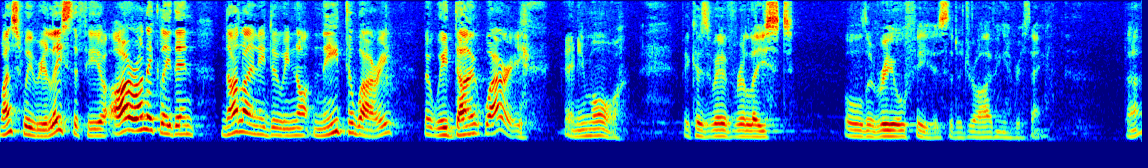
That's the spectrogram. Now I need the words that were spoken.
Once we release the fear, ironically, then not only do we not need to worry, but we don't worry anymore because we've released all the real fears that are driving everything. But,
